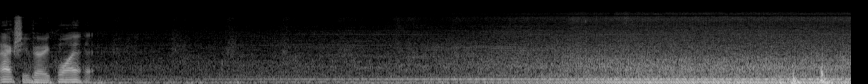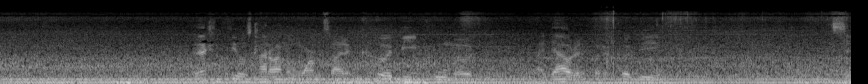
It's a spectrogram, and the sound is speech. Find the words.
actually very quiet. It actually feels kind of on the warm side. It could be in cool mode. Doubt it, but it could be. Let's see.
